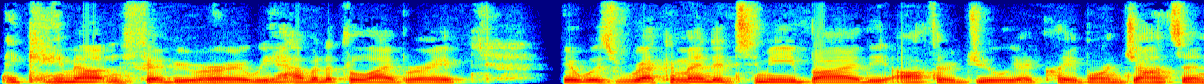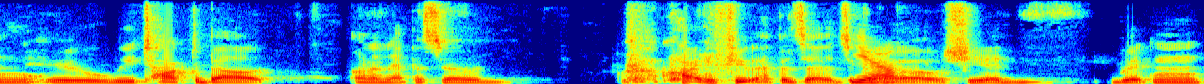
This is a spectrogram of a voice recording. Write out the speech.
It came out in February. We have it at the library. It was recommended to me by the author Julia Claiborne Johnson, who we talked about on an episode quite a few episodes ago. She had written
